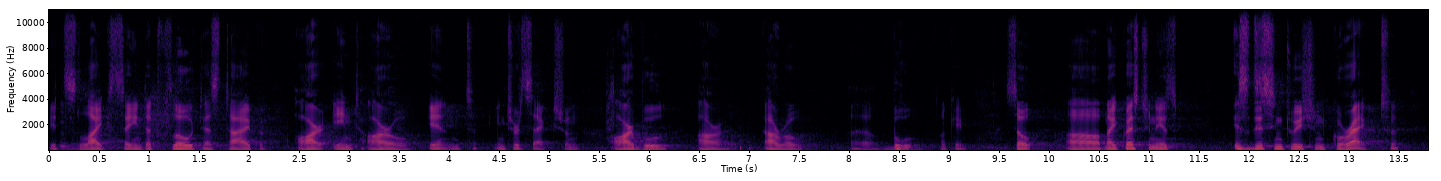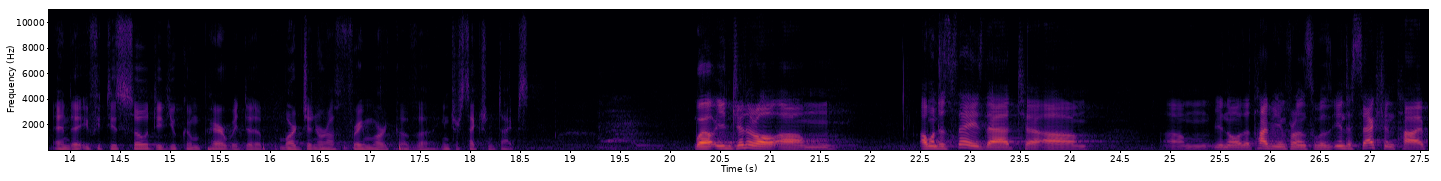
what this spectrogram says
it's mm -hmm. like saying that float has type r int arrow int intersection r bool r arrow uh, bool. Okay, so uh, my question is, is this intuition correct? And uh, if it is so, did you compare with the more general framework of uh, intersection types? Well, in general, um, I want to say that uh, um, um, you know the type inference with intersection type,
